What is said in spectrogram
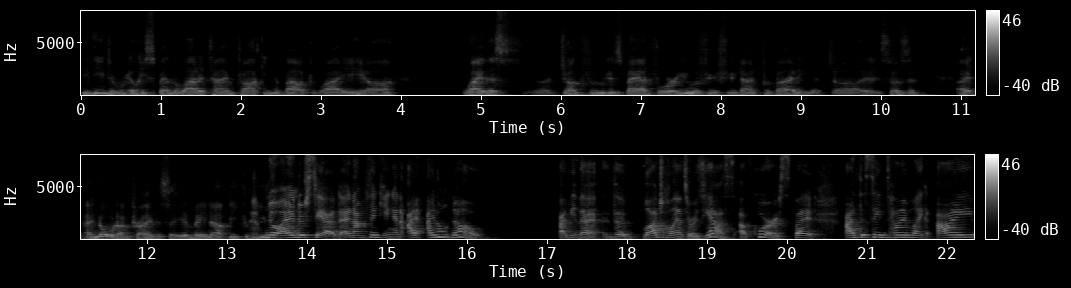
you need to really spend a lot of time talking about why uh, why this uh, junk food is bad for you if, if you're not providing it. Uh, so is it I, I, know what I'm trying to say. It may not be. No, I understand. And I'm thinking, and I, I don't know. I mean, the the logical answer is yes, of course. But at the same time, like I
